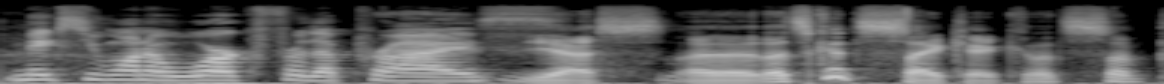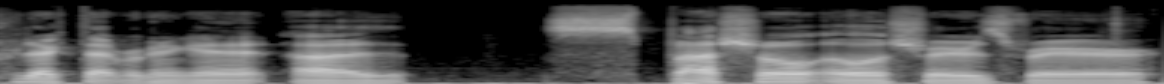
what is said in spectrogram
Makes you want to work for the prize. Yes, uh, let's get psychic. Let's uh, predict that we're gonna get uh, special illustrators rare,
